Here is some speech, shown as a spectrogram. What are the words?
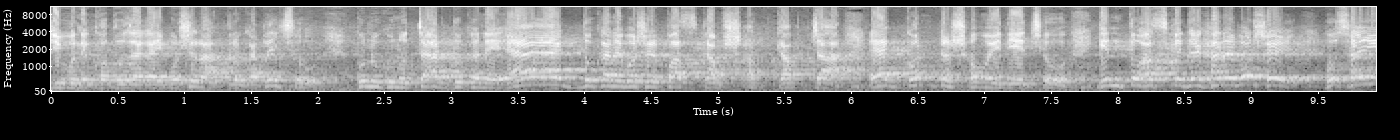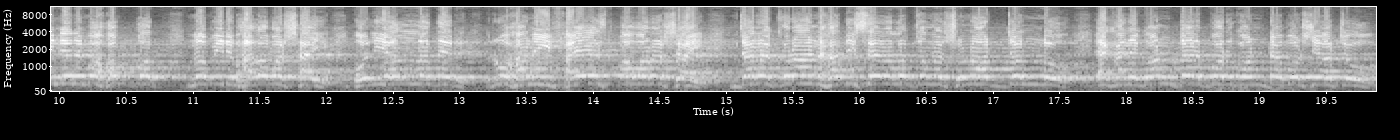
জীবনে কত জায়গায় বসে রাত্র কাটাইছো? কোনো কোনো চার দোকানে, এক দোকানে বসে পাঁচ কাপ, সাত কাপ চা, এক ঘণ্টা সময় দিয়েছ। কিন্তু আজকে যেখানে বসে হুসাইনের মহব্বত, নবীর ভালোবাসায়, অলি আল্লাদের রুহানি, ফায়েজ পাওয়ার আশায়, যারা কোরআন, হাদিসের আলোচনা শোনার জন্য এখানে ঘণ্টার পর ঘণ্টা বসে আছো,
